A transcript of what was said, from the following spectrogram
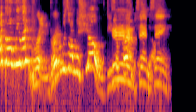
I thought we liked Britain. Britain was on the show. He's No, a no, no, I'm saying, I'm saying,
